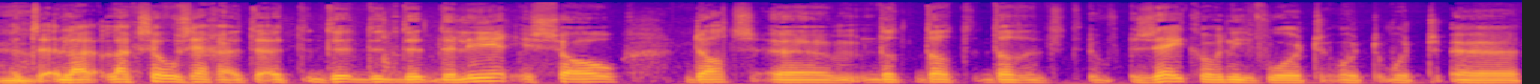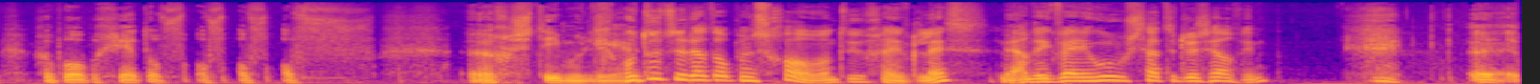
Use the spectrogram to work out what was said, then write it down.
Ja. Het, la, laat ik zo zeggen, het, het, de, de, de leer is zo dat, um, dat, dat, dat het zeker niet wordt, wordt, wordt gepropageerd of, of, of, of gestimuleerd. Hoe doet u dat op een school? Want u geeft les. Ja. Want ik weet hoe staat u er zelf in? Uh,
